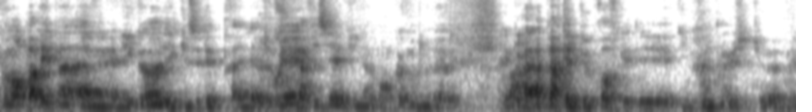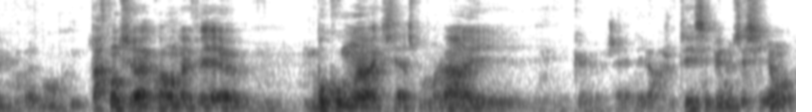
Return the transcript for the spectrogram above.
qu'on n'en parlait pas à l'école et que c'était très euh, superficiel finalement. Comme, euh, à, part quelques profs qui, étaient, qui ne vont plus, si tu veux, mais globalement. Par contre, ce à quoi on avait euh, beaucoup moins accès à ce moment-là, et que j'allais d'ailleurs ajouter, c'est que nous essayons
